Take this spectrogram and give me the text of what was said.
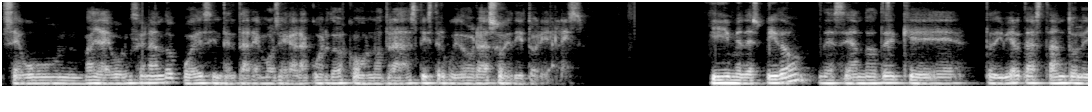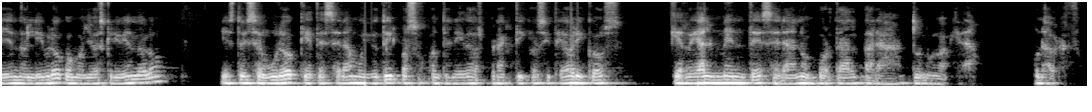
según vaya evolucionando, pues intentaremos llegar a acuerdos con otras distribuidoras o editoriales. Y me despido deseándote que te diviertas tanto leyendo el libro como yo escribiéndolo y estoy seguro que te será muy útil por sus contenidos prácticos y teóricos que realmente serán un portal para tu nueva vida. Un abrazo.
